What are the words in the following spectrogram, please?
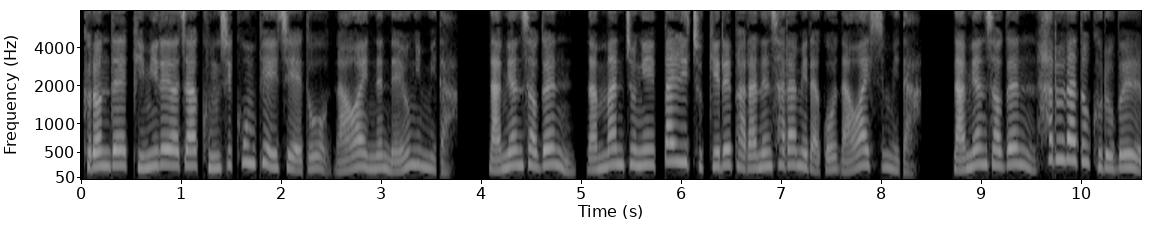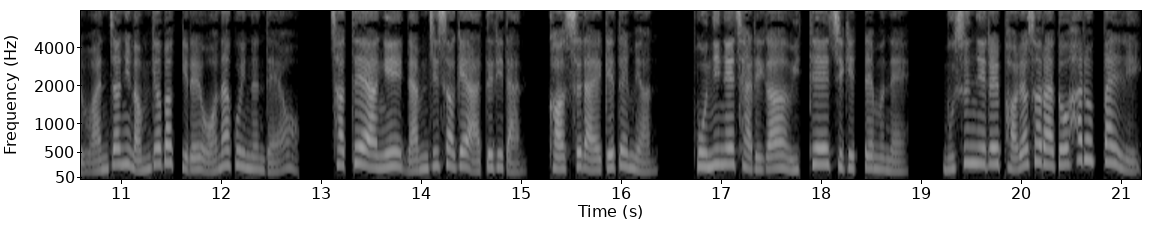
그런데 비밀의 여자 공식 홈페이지에도 나와 있는 내용입니다. 남현석은 남만중이 빨리 죽기를 바라는 사람이라고 나와 있습니다. 남현석은 하루라도 그룹을 완전히 넘겨받기를 원하고 있는데요. 서태양이 남지석의 아들이란 것을 알게 되면 본인의 자리가 위태해지기 때문에 무슨 일을 벌여서라도 하루빨리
